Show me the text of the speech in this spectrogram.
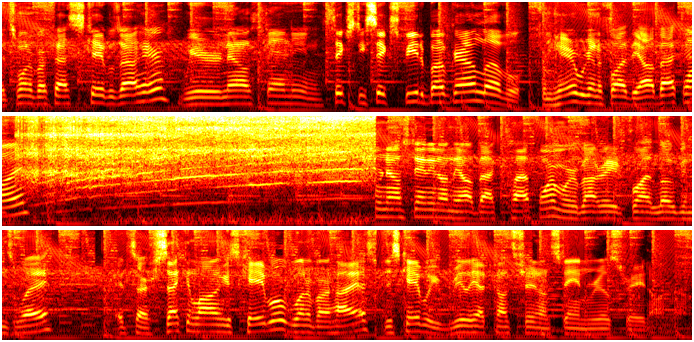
It's one of our fastest cables out here. We're now standing 66 feet above ground level. From here, we're gonna fly the Outback line. We're now standing on the Outback platform. We're about ready to fly Logan's Way. It's our second longest cable, one of our highest. This cable you really have to concentrate on staying real straight on though.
